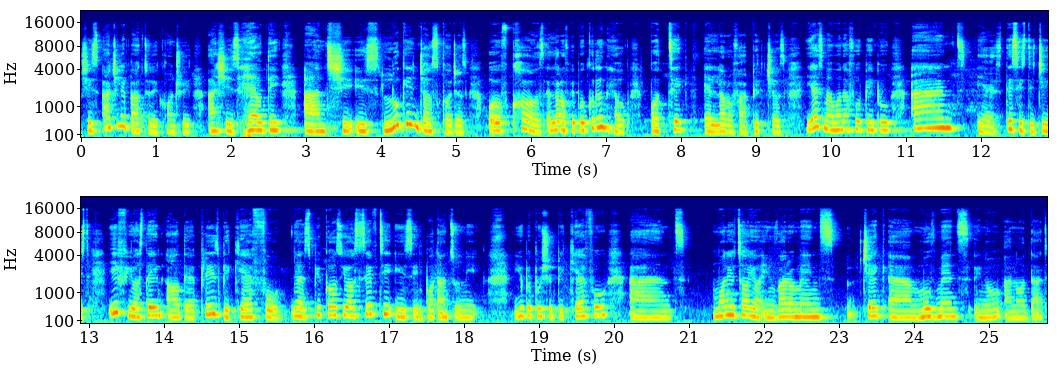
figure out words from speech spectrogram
She's actually back to the country and she's healthy and she is looking just gorgeous. Of course, a lot of people couldn't help but take a lot of her pictures. Yes, my wonderful people. And yes, this is the gist. If you're staying out there, please be careful. Yes, because your safety is important to me. You people should be careful and monitor your environment check um, movements you know and all that.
